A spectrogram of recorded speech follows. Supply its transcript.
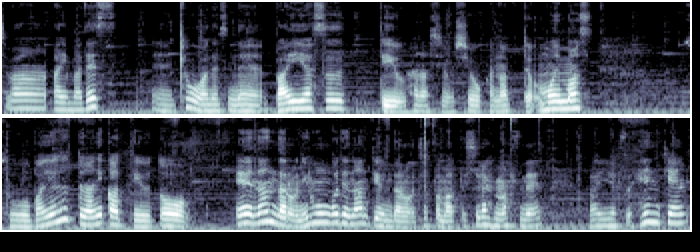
ちは、相葉です、えー、今日はですね、バイアスっていう話をしようかなって思います。そう、バイアスって何かっていうと、えー、なんだろう、日本語で何て言うんだろう、ちょっと待って調べますね。バイアス、偏見、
